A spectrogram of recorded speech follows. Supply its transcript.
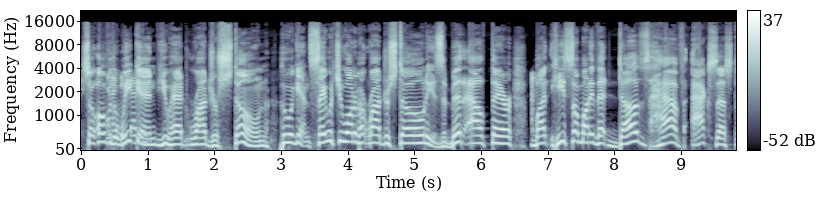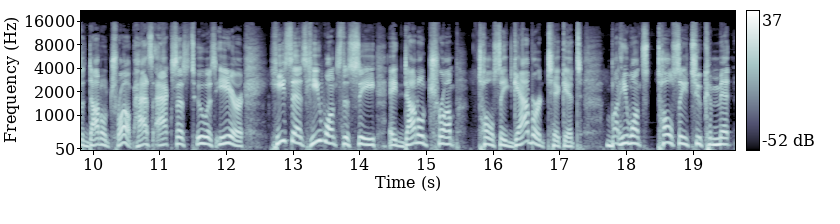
So over And the weekend, you had Roger Stone, who again, say what you want about Roger Stone, he's a bit out there, but he's somebody that does have access to Donald Trump, has access to his ear. He says he wants to see a Donald Trump Tulsi Gabbard ticket, but he wants Tulsi to commit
